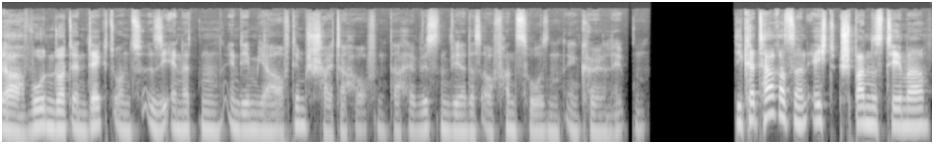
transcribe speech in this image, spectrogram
ja, wurden dort entdeckt und sie endeten in dem Jahr auf dem Scheiterhaufen. Daher wissen wir, dass auch Franzosen in Köln lebten. Die Katarer sind ein echt spannendes Thema,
